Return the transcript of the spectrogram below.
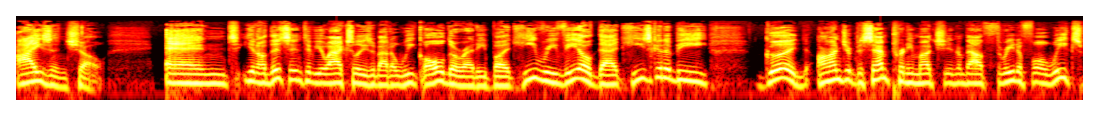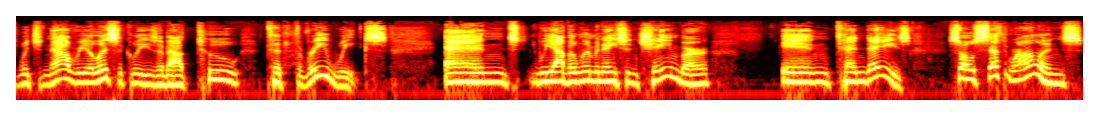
Eisen show. And, you know, this interview actually is about a week old already, but he revealed that he's going to be good 100% pretty much in about three to four weeks, which now realistically is about two to three weeks. And we have Elimination Chamber in 10 days. So Seth Rollins,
